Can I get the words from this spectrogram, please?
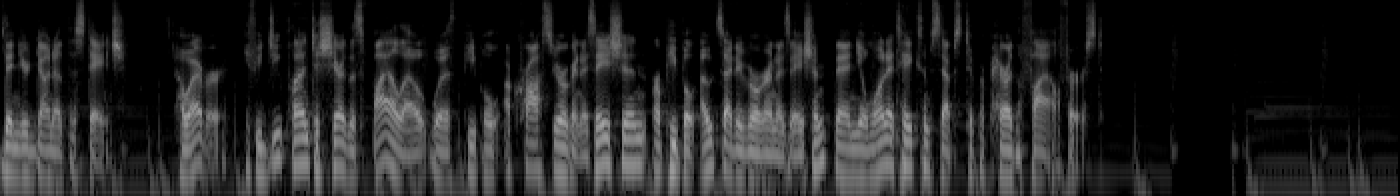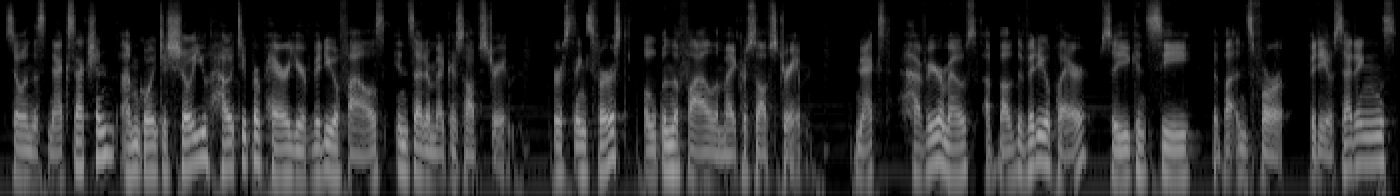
then you're done at this stage. However, if you do plan to share this file out with people across your organization or people outside of your organization, then you'll want to take some steps to prepare the file first. So in this next section, I'm going to show you how to prepare your video files inside of Microsoft Stream. First things first, open the file in Microsoft Stream. Next, hover your mouse above the video player so you can see the buttons for video settings,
